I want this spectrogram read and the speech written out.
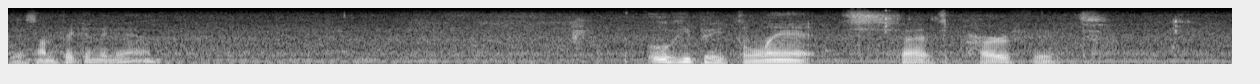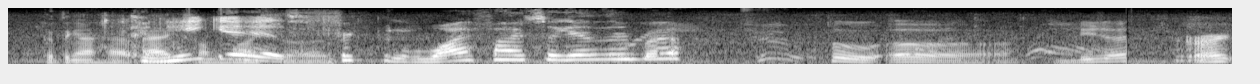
I guess I'm picking the again. Ooh, he picked Lance. That's perfect. Good thing I have Can he get his freaking Wi-Fi together, bro? Who? Uh, DJ? Right.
